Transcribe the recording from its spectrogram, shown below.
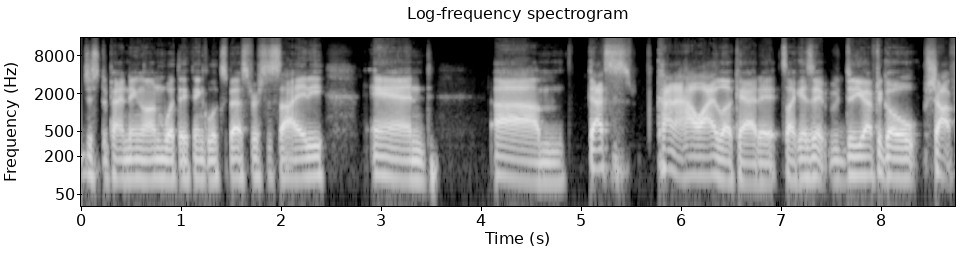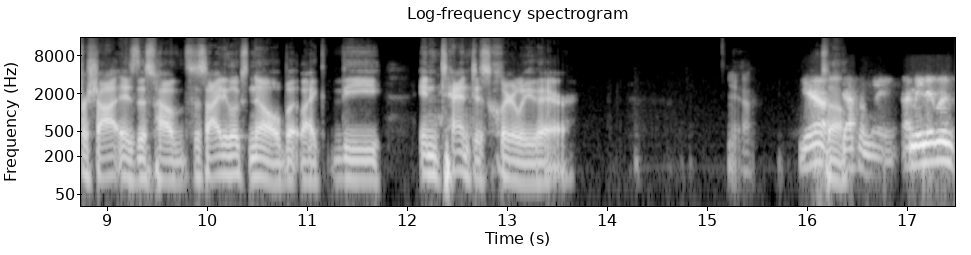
just depending on what they think looks best for society and um that's kind of how i look at it it's like is it do you have to go shot for shot is this how society looks no but like the intent is clearly there Yeah. Yeah, So- definitely. I mean, it was.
